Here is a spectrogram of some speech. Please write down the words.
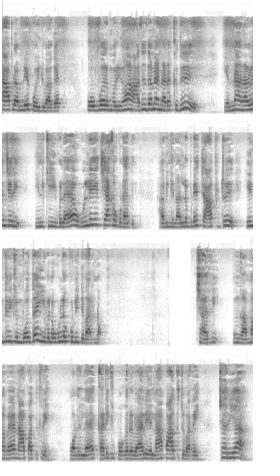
சாப்பிடாமலே போயிடுவாங்க. ஒவ்வொரு முறையும் அதுதானே நடக்குது. என்ன ஆனாலும் சரி இன்னைக்கு இவளை உள்ளேயே சேர்க்க கூடாது. அவங்க நல்லபடியா சாப்பிட்டுட்டு எந்திரிக்கும் போது தான் இவளை உள்ள கூட்டிட்டு வரணும். சரி உங்க அம்மாவை நான் பாத்துக்கிறேன். முதல்ல கடைக்கு போகிற வேலையெல்லாம் பார்த்துட்டு வரேன். சரியா?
